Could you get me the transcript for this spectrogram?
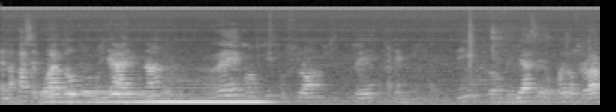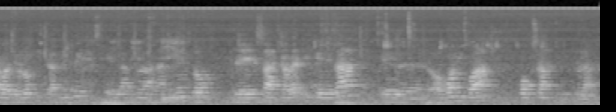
En la fase 4 ya hay una reconstitución de y donde ya se puede observar radiológicamente el aplanamiento de esa cabeza y que le da el homónimo a foxa plana.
